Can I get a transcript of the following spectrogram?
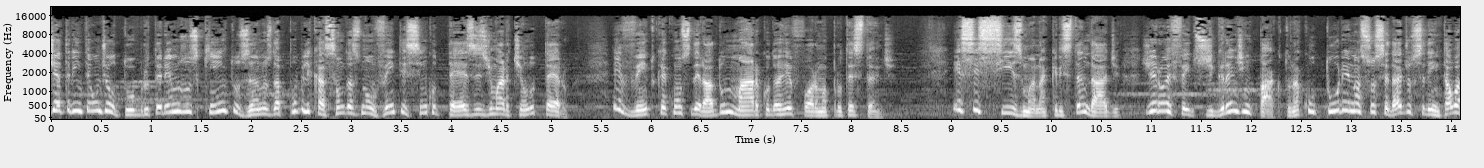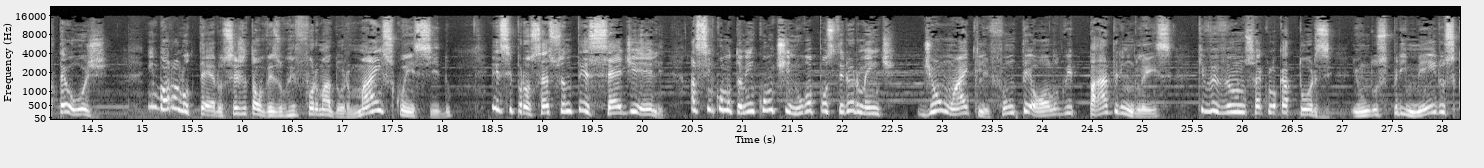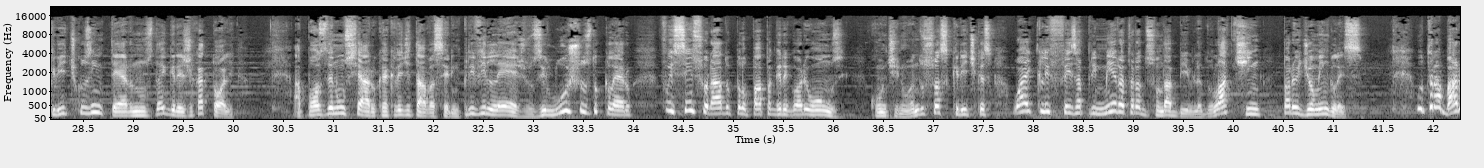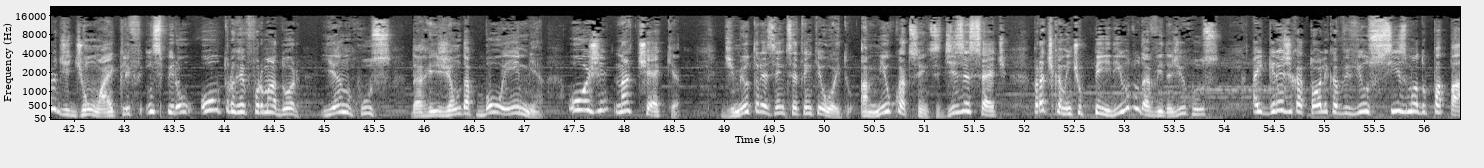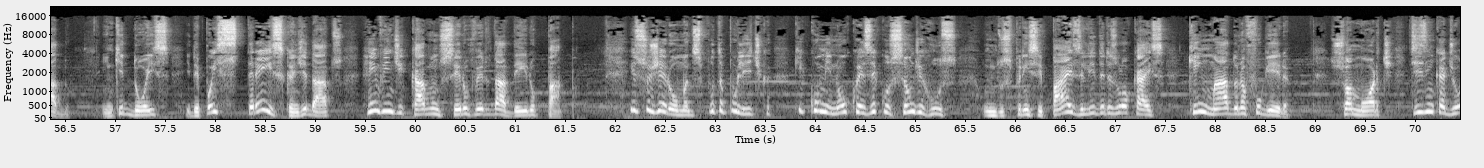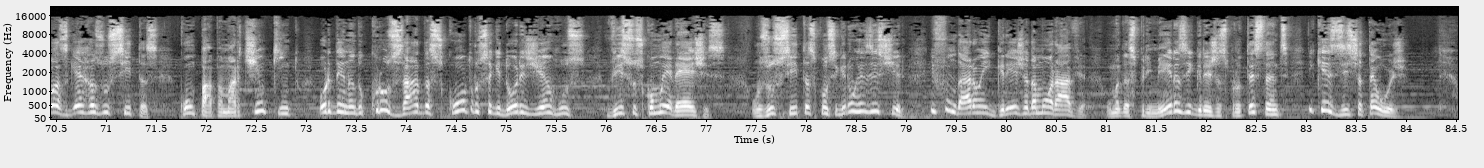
dia 31 de outubro teremos os 500 anos da publicação das 95 teses de Martinho Lutero, evento que é considerado o marco da reforma protestante. Esse cisma na cristandade gerou efeitos de grande impacto na cultura e na sociedade ocidental até hoje. Embora Lutero seja talvez o reformador mais conhecido, esse processo antecede ele, assim como também continua posteriormente. John Wycliffe um teólogo e padre inglês que viveu no século XIV e um dos primeiros críticos internos da Igreja Católica. Após denunciar o que acreditava serem privilégios e luxos do clero, foi censurado pelo Papa Gregório XI. Continuando suas críticas, Wycliffe fez a primeira tradução da Bíblia do latim para o idioma inglês. O trabalho de John Wycliffe inspirou outro reformador, Jan Hus, da região da Boêmia, hoje na Tchequia. De 1378 a 1417, praticamente o período da vida de Hus, a Igreja Católica vivia o cisma do papado, em que dois e depois três candidatos reivindicavam ser o verdadeiro Papa. Isso gerou uma disputa política que culminou com a execução de Rus, um dos principais líderes locais, queimado na fogueira. Sua morte desencadeou as guerras hussitas, com o Papa Martinho V ordenando cruzadas contra os seguidores de Jan Hus, vistos como hereges. Os hussitas conseguiram resistir e fundaram a Igreja da Morávia, uma das primeiras igrejas protestantes e que existe até hoje.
